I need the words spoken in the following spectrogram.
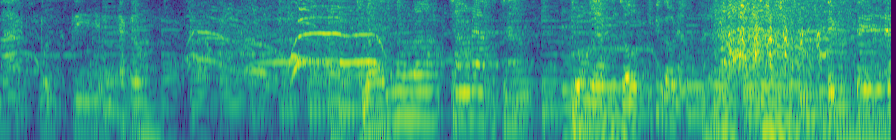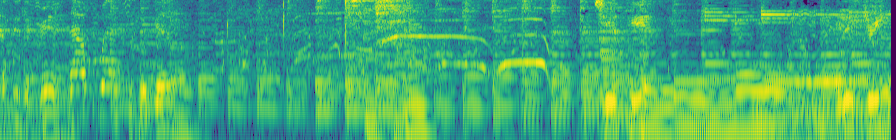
life was to be an um, echo. Riding along uh, town after town, toll after toll. You can go now. Expanding after the great southwest to forget. She appeared in his dreams.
